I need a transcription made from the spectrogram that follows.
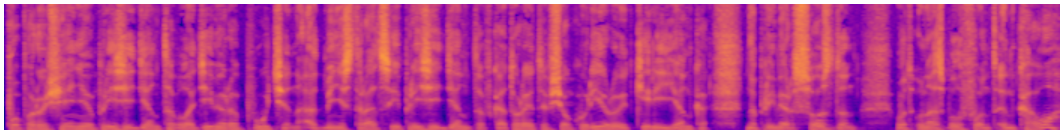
по поручению президента Владимира Путина, администрации президентов, которая это все курирует, Кириенко, например, создан, вот у нас был фонд НКО,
